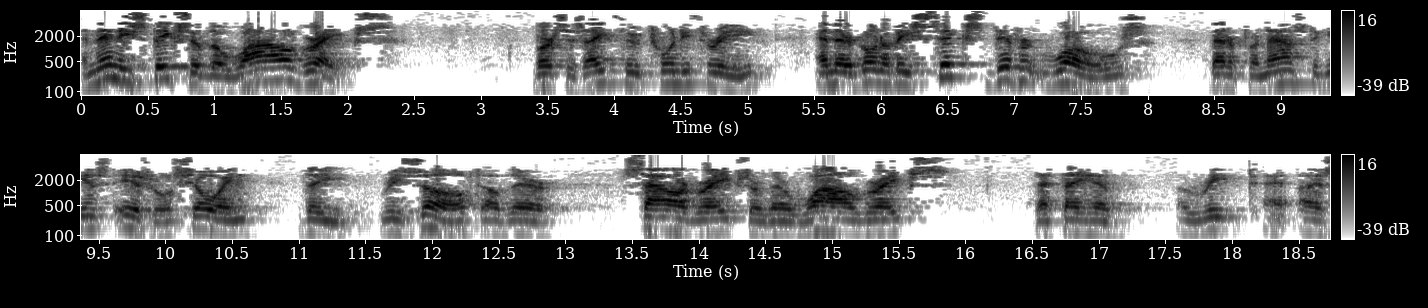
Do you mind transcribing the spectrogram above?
And then he speaks of the wild grapes, verses 8 through 23. And there are going to be six different woes that are pronounced against Israel, showing the result of their sour grapes or their wild grapes that they have reaped as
